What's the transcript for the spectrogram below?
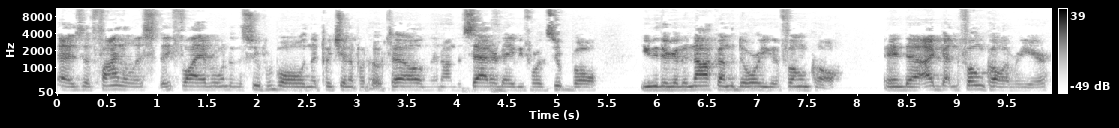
as a finalist, they fly everyone to the Super Bowl and they put you up at a hotel, and then on the Saturday before the Super Bowl, you either get a knock on the door, or you get a phone call, and uh, I'd gotten the phone call every year.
